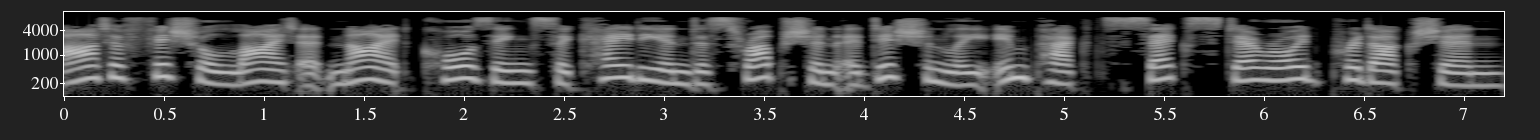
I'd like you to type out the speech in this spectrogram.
Artificial light at night causing circadian disruption additionally impacts sex steroid production.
